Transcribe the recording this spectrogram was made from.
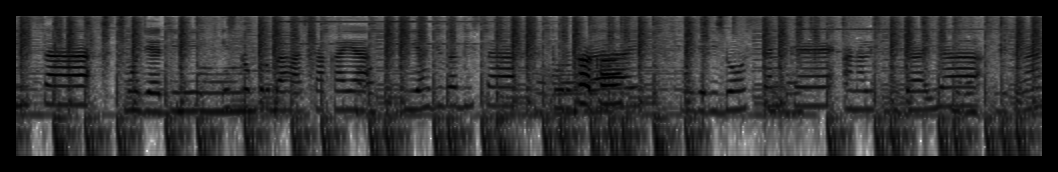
bisa mau jadi instruktur bahasa kayak dia juga bisa tour guide mau jadi dosen kayak analis budaya gitu kan?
